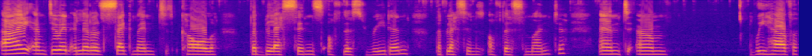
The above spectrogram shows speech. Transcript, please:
I am doing a little segment called the blessings of this reading, the blessings of this month, and um, we have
